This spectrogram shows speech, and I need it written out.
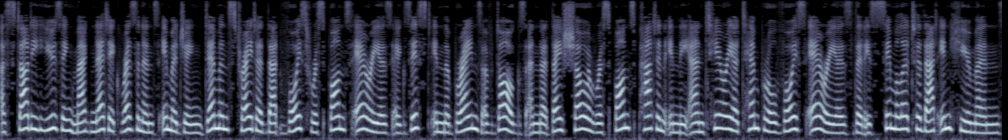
a study using magnetic resonance imaging demonstrated that voice response areas exist in the brains of dogs and that they show a response pattern in the anterior anterior temporal voice areas that is similar to that in humans.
